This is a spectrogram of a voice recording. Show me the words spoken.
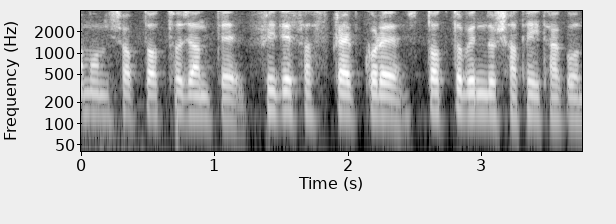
এমন সব তথ্য জানতে ফ্রিতে সাবস্ক্রাইব করে তত্ত্ববিন্দুর সাথেই থাকুন।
